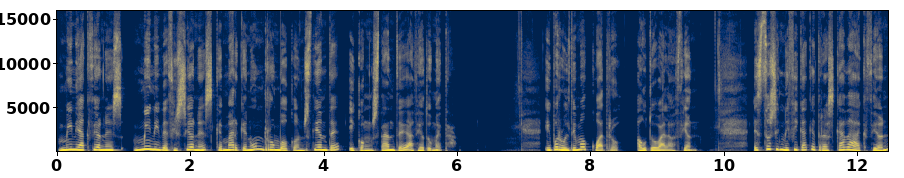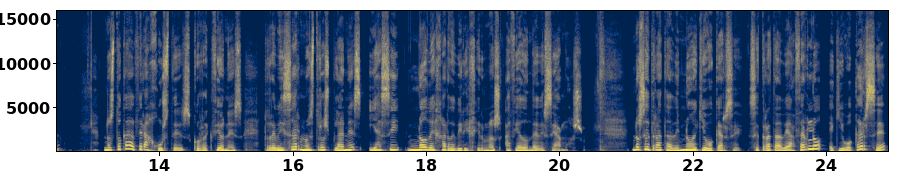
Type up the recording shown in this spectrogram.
mini acciones, mini decisiones que marquen un rumbo consciente y constante hacia tu meta. Y por último, cuatro, autoevaluación. Esto significa que tras cada acción nos toca hacer ajustes, correcciones, revisar nuestros planes y así no dejar de dirigirnos hacia donde deseamos. No se trata de no equivocarse, se trata de hacerlo, equivocarse,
